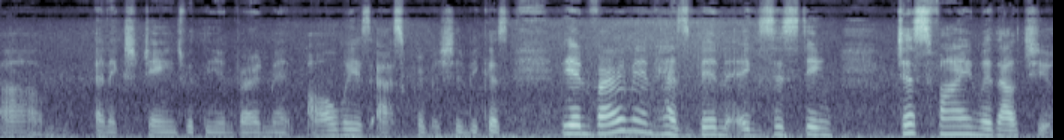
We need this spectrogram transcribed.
um, and exchange with the environment, always ask permission because the environment has been existing just fine without you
